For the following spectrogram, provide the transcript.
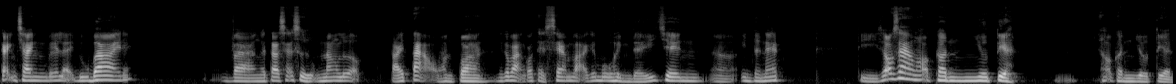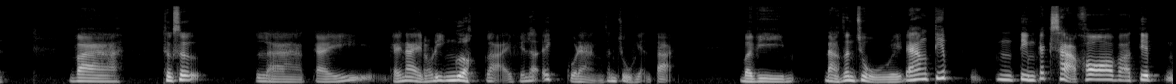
cạnh tranh với lại Dubai đấy. Và người ta sẽ sử dụng năng lượng tái tạo hoàn toàn. Nên các bạn có thể xem lại cái mô hình đấy trên uh, internet. Thì rõ ràng họ cần nhiều tiền. Họ cần nhiều tiền. Và thực sự là cái cái này nó đi ngược lại với lợi ích của đảng dân chủ hiện tại. Bởi vì đảng dân chủ đang tiếp ừ, tìm cách xả kho và tiếp ừ,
